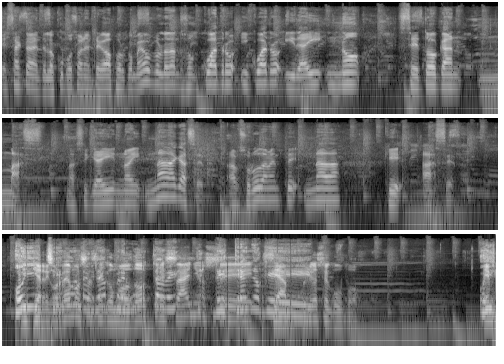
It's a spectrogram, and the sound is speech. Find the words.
Exactamente, los cupos son entregados por Comeo, por lo tanto son cuatro y cuatro y de ahí no se tocan más. Así que ahí no hay nada que hacer. Absolutamente nada que hacer. y que recordemos, hace como dos, tres años este se, se amplió ese cupo. Oye,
